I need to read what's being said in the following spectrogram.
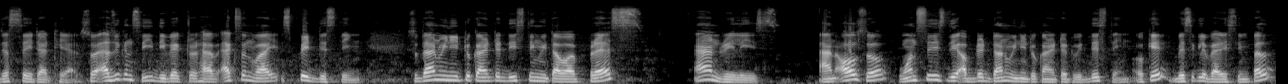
just set it here. So as you can see the vector have x and y split this thing. So then we need to connect this thing with our press and release. And also once this the update done we need to connect it with this thing. Okay? Basically very simple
